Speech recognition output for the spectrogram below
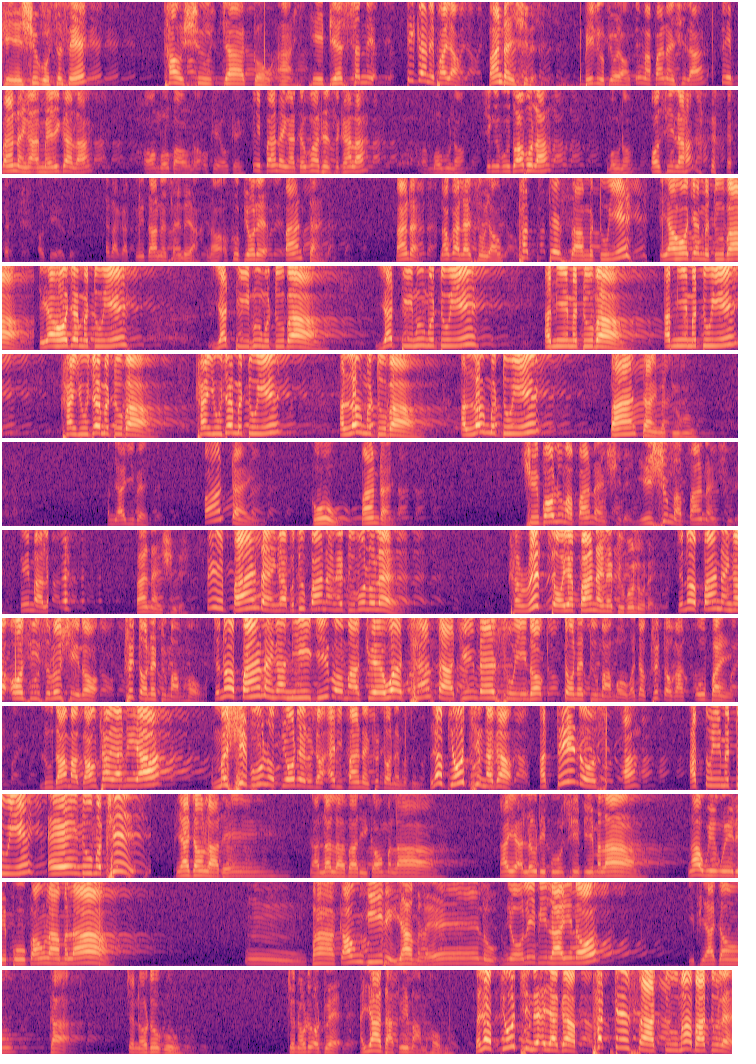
ခင်ယေရှုကိုစစ်စစ်ထောက်ရှုကြကုန်အဟေပြဲစနစ်တိကနေဖတ်ရအောင်ပန်းတိုင်ရှိတယ်ဘေးလူကိုပြောရအောင်တင်းမှာပန်းတိုင်ရှိလားတင်းပန်းတိုင်ကအမေရိကလားအော်မဟုတ်ပါဘူးเนาะโอเคโอเคတင်းပန်းတိုင်ကဒုက္ခသည်စခန်းလားအော်မဟုတ်ဘူးเนาะစင်ကာပူသွားဖို့လားမဟုတ်เนาะအော်စီလား โอเคโอเคအဲ့ဒါကသွေးသားနဲ့ဆိုင်တဲ့ဟာเนาะအခုပြောတဲ့ပန်းတိုင် ပန်းတိုင်နောက်ကလည်းဆိုရအောင်ဖတ်သက်စာမတူရင်တရားဟောချက်မတူပါတရားဟောချက်မတူရင် ယက်တီမှုမတူပါယက်တီမှုမတူရင်အမြင်မတူပါအမြင်မတူရင်ခံယူချက်မတူပါခံယူချက်မတူရင်အလုံးမတူပါအလုံးမတူရင်ပန်းတိုင်မတူဘူးအများကြီးပဲပန်းတိုင်ကိုပန်းတိုင်ရှင်ပေါလုမှာပန်းတိုင်ရှိတယ်ယေရှုမှာပန်းတိုင်ရှိတယ်တင်းမှာလည်းပန်းတိုင်ရှိတယ် တင်းပန်းတိုင်ကဘသူပန်းတိုင်နဲ့တူဖို့လို့လဲခရစ်တော်ရဲ့ပန်းတိုင်နဲ့တူဖို့လို့တယ်ကျွန်တော်ပန်းတိုင်ကအော်စီဆိုလို့ရှိရင်တော့ခရစ်တော်နဲ့တူမှာမဟုတ်ဘူးကျွန်တော်ပန်းတိုင်ကမြေကြီးပေါ်မှာကျွယ်ဝချမ်းသာခြင်းပဲဆိုရင်တော့တော်နဲ့တူမှာမဟုတ်ဘူးဘာကြောင့်ခရစ်တော်ကကိုယ်ပိုင်လူသားမှာခေါင်းချရနေရမရှိဘူးလို့ပြောတယ်လို့ကြောင့်အဲ့ဒီပန်းတိုင်ခရစ်တော်နဲ့မတူဘူးဒါကြောင့်ပြောချင်တာကအသင်းတော်ဆိုတာအသွင်မတူရင်အိမ်သူမဖြစ်ဘုရားကျောင်းလာတယ် ငါလတ်လာပါဒီကောင်းမလားငါရဲ့အလုပ်တွေပိုအဆင်ပြေမလားငါဝင်ငွေတွေပိုကောင်းလာမလားอืมဘာကောင်းကြီးတွေရမလဲလို့မျော်လင့်ပြီးလာရင်တော့ဒီဘုရားကျောင်းကကျွန်တော်တို့ကိုကျွန်တော်တို့အတွက်အရသာတွေးမှာမဟုတ်ဘူးဒါကြောင့်ပြောချင်တဲ့အရာကဖတ်တဲ့စာတူမှဘာတူလဲ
